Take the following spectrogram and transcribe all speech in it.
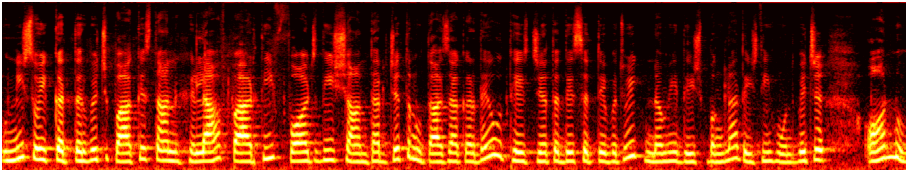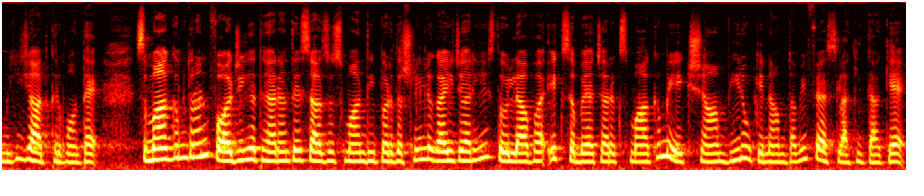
1971 ਵਿੱਚ ਪਾਕਿਸਤਾਨ ਖਿਲਾਫ ਭਾਰਤੀ ਫੌਜ ਦੀ ਸ਼ਾਨਦਾਰ ਜਿੱਤ ਨੂੰ ਤਾਜ਼ਾ ਕਰਦਾ ਹੈ। ਉੱਥੇ ਇਸ ਜਿੱਤ ਦੇ ਸਿੱਟੇ ਵਜੋਂ ਇੱਕ ਨਵੇਂ ਦੇਸ਼ ਬੰਗਲਾਦੇਸ਼ ਦੀ ਹੋਂਦ ਵਿੱਚ ਆਉਣ ਨੂੰ ਵੀ ਯਾਦ ਕਰਵਾਉਂਦਾ ਹੈ। ਸਮਾਗਮ ਦੌਰਾਨ ਫੌਜੀ ਹਥਿਆਰਾਂ ਤੇ ਸਾਜ਼ੋ ਸਮਾਨ ਦੀ ਪ੍ਰਦਰਸ਼ਨੀ ਲਗਾਈ ਜਾ ਰਹੀ ਹੈ। ਇਸ ਤੋਂ ਇਲਾਵਾ ਇੱਕ ਸੱਭਿਆਚਾਰਕ ਸਮਾਗਮ ਇੱਕ ਸ਼ਾਮ ਵੀਰੋ ਕੇ ਨਾਮ ਦਾ ਵੀ ਫੈਸਲਾ ਕੀਤਾ ਗਿਆ ਹੈ।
